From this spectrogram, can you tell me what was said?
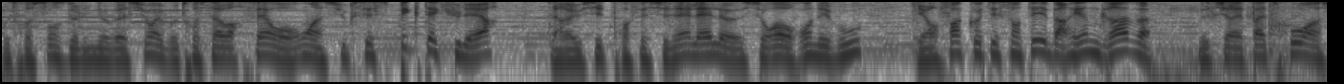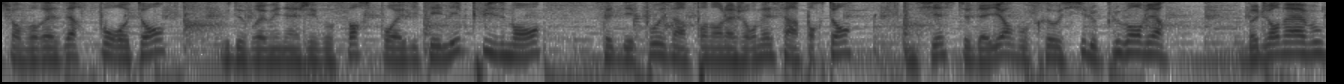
Votre sens de l'innovation et votre savoir-faire auront un succès spectaculaire. La réussite professionnelle, elle, sera au rendez-vous. Et enfin, côté santé, bah rien de grave. Ne tirez pas trop hein, sur vos réserves pour autant. Vous devrez ménager vos forces pour éviter l'épuisement. Faites des pauses hein, pendant la journée, c'est important. Une sieste d'ailleurs vous ferait aussi le plus grand bien. Bonne journée à vous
